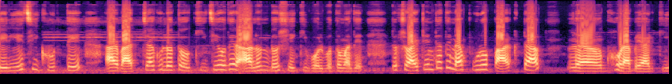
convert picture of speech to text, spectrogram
বেরিয়েছি ঘুরতে। আর বাচ্চাগুলো তো কী যে ওদের আনন্দ, সে কি বলব তোমাদের? তো টয় ট্রেনটাতে না পুরো পার্কটা ঘোরাবে আর কি।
